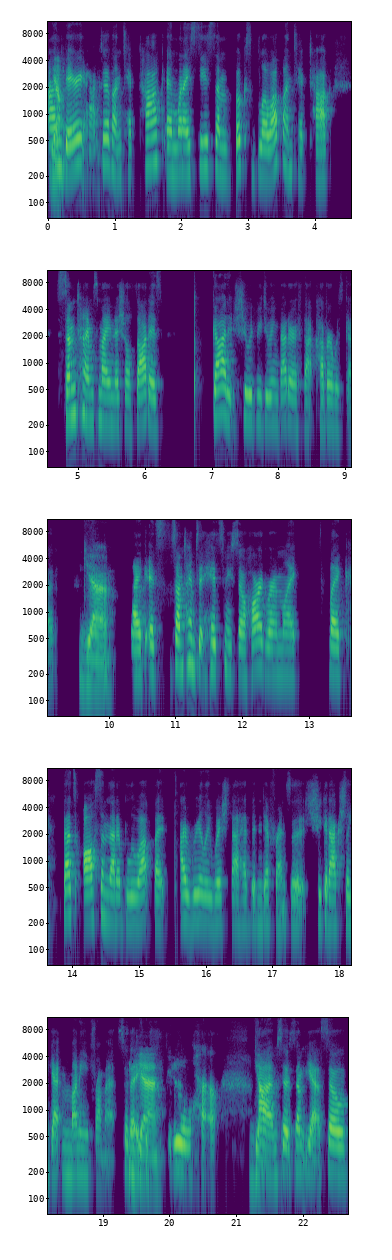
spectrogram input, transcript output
I'm very active on TikTok, and when I see some books blow up on TikTok, sometimes my initial thought is, God, she would be doing better if that cover was good. Yeah, like it's sometimes it hits me so hard where I'm like, like that's awesome that it blew up, but I really wish that had been different so that she could actually get money from it, so that yeah. it could fuel her. Yeah. Um, so some yeah, so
